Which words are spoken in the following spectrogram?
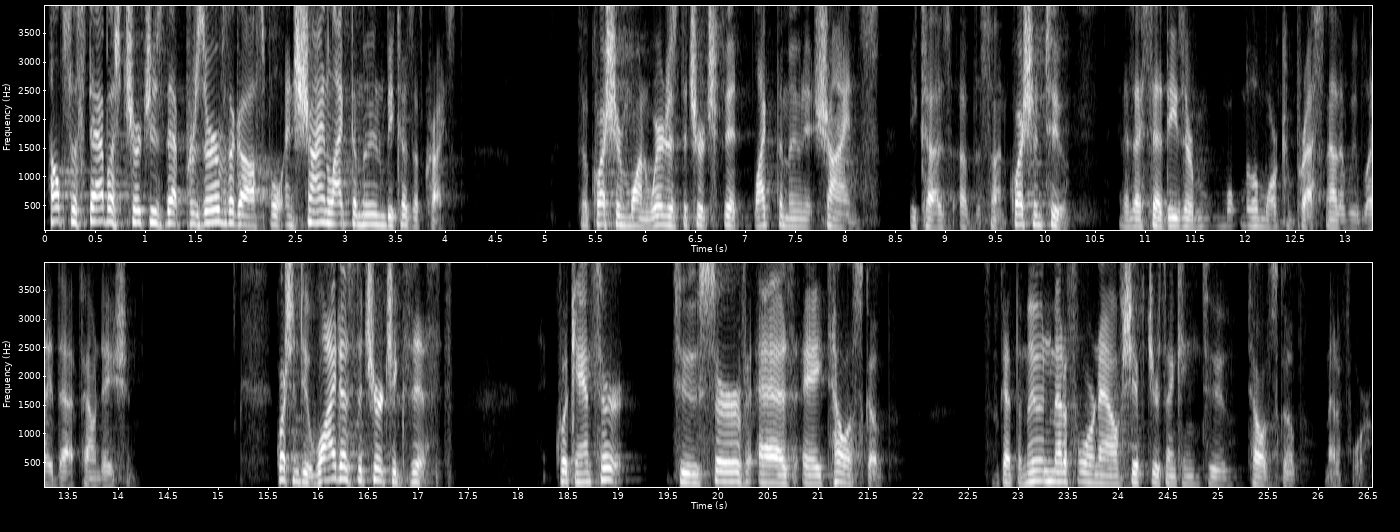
helps establish churches that preserve the gospel and shine like the moon because of Christ. So, question one where does the church fit? Like the moon, it shines because of the sun. Question two, and as I said, these are a little more compressed now that we've laid that foundation. Question two why does the church exist? Quick answer to serve as a telescope we've got the moon metaphor now. Shift your thinking to telescope metaphor.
